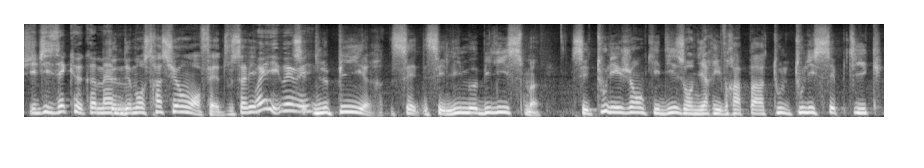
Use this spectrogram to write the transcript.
Je disais que quand même... C'est une démonstration, en fait. Vous savez, oui, oui, le pire, c'est l'immobilisme. C'est tous les gens qui disent on n'y arrivera pas, tous, tous les sceptiques,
